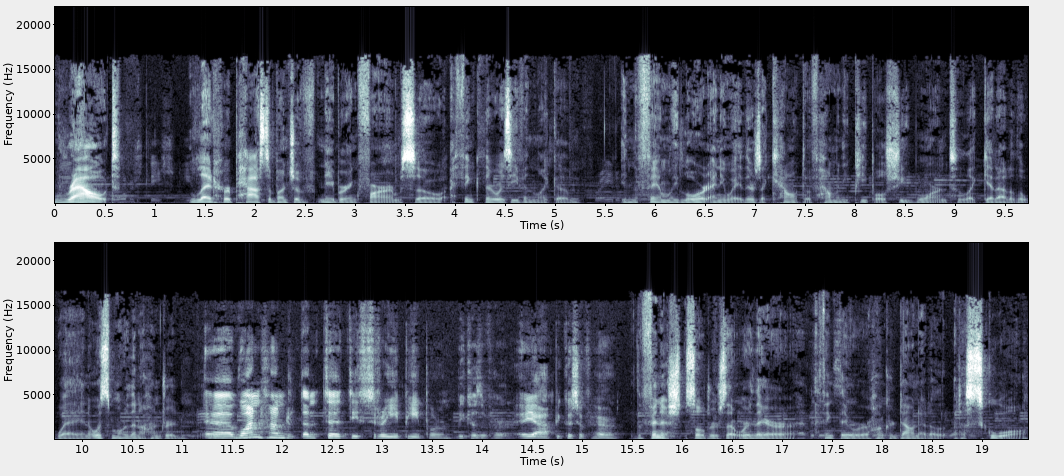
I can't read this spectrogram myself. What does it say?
route led her past a bunch of neighboring farms. So I think there was even like a in the family lore anyway. There's a count of how many people she warned to like get out of the way, and it was more than hundred. Uh, One hundred and thirty-three people. Because of her. Yeah, because of her. The Finnish soldiers that were there, I think they were hunkered down at a at a school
